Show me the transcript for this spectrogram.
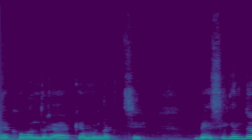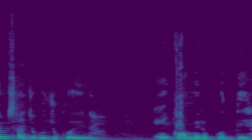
দেখো বন্ধুরা, কেমন লাগছে? বেশি কিন্তু আমি সাজুগুজু করি না, এই কমের উপর দিয়ে।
